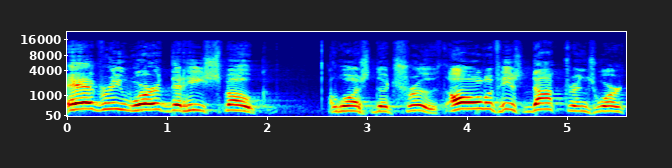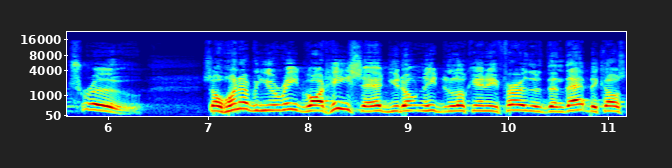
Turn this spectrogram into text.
Every word that he spoke was the truth. All of his doctrines were true. So whenever you read what he said, you don't need to look any further than that because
